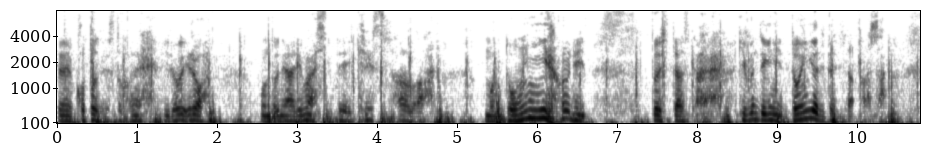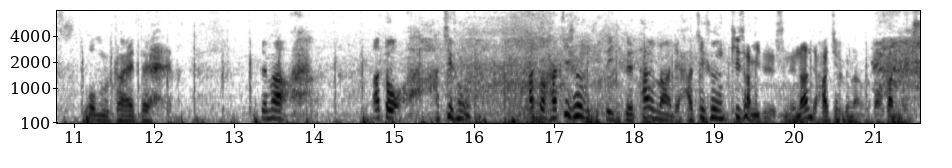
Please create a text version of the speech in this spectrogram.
えーことですとかねいろいろ本当にありまして今朝はもうどんよりとした気分的にどんよりとした朝を迎えてでまああと8分。あと8分って言ってタイマーで8分刻みでですね。なんで8分なのか分かんないんです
